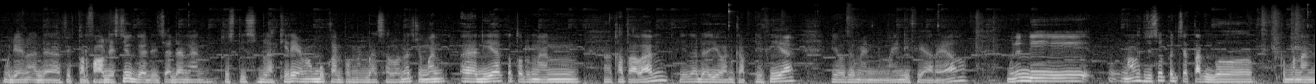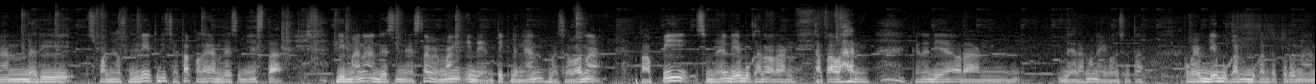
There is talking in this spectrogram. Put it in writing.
kemudian ada Victor Valdes juga di cadangan. Terus di sebelah kiri emang bukan pemain Barcelona, cuman eh, dia keturunan uh, Katalan, juga ada Johan Capdevia, dia waktu main main di Villarreal. Kemudian di malah justru pencetak gol kemenangan dari Spanyol sendiri itu dicetak oleh Andres Iniesta. Di mana Andres Iniesta memang identik dengan Barcelona, tapi sebenarnya dia bukan orang Katalan karena dia orang daerah mana ya kalau saya pokoknya dia bukan bukan keturunan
